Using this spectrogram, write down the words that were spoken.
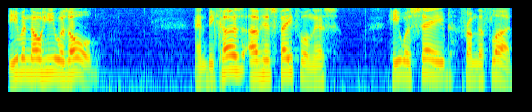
even though he was old. And because of his faithfulness, he was saved from the flood.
